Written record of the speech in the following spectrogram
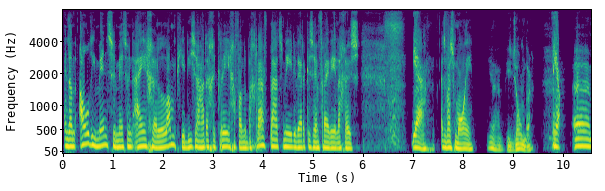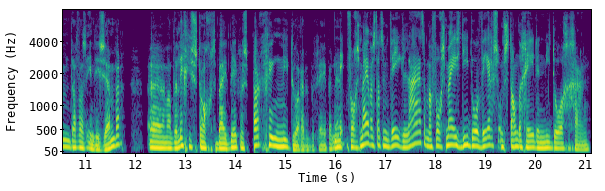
En dan al die mensen met hun eigen lampje die ze hadden gekregen van de begraafplaatsmedewerkers en vrijwilligers. Ja, het was mooi. Ja, bijzonder. Ja, Ehm, dat was in december. Eh, want de lichtjestocht bij het Beeklerspark ging niet door, heb ik begrepen. hè? nee, volgens mij was dat een week later, maar volgens mij is die door weersomstandigheden niet doorgegaan.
